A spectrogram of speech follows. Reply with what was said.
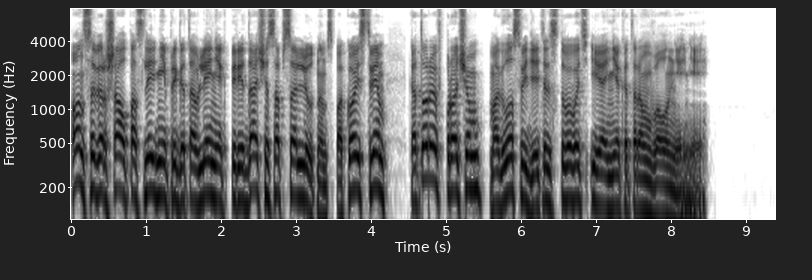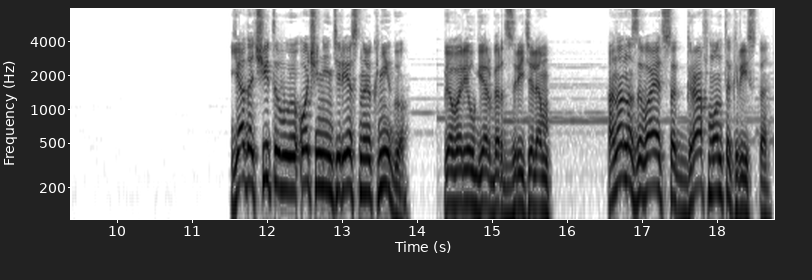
Он совершал последние приготовления к передаче с абсолютным спокойствием – которое, впрочем, могло свидетельствовать и о некотором волнении. «Я дочитываю очень интересную книгу», — говорил Герберт зрителям. «Она называется «Граф Монте-Кристо».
